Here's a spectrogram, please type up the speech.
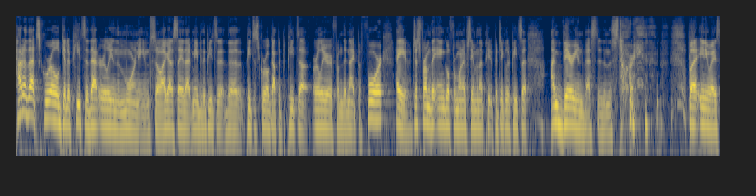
how did that squirrel get a pizza that early in the morning? So I got to say that maybe the pizza, the pizza squirrel got the pizza earlier from the night before. Hey, just from the angle from what I've seen on that particular pizza, I'm very invested in this story. but anyways,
